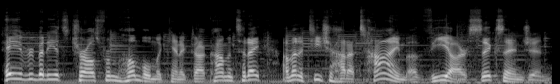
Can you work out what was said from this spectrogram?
Hey everybody, it's Charles from HumbleMechanic.com and today I'm going to teach you how to time a VR6 engine.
